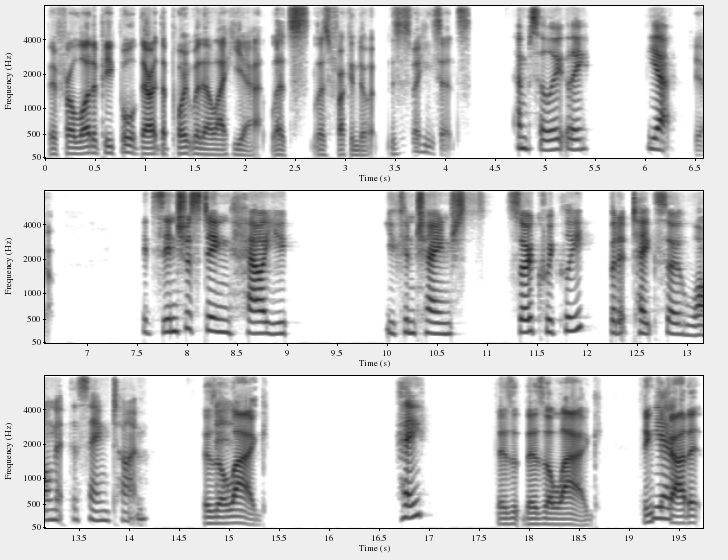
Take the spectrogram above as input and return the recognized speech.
But for a lot of people, they're at the point where they're like, yeah, let's let's fucking do it. This is making sense. Absolutely. Yeah. It's interesting how you you can change so quickly, but it takes so long at the same time. There's a lag. Hey? There's a, there's a lag. Think Yeah. about it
